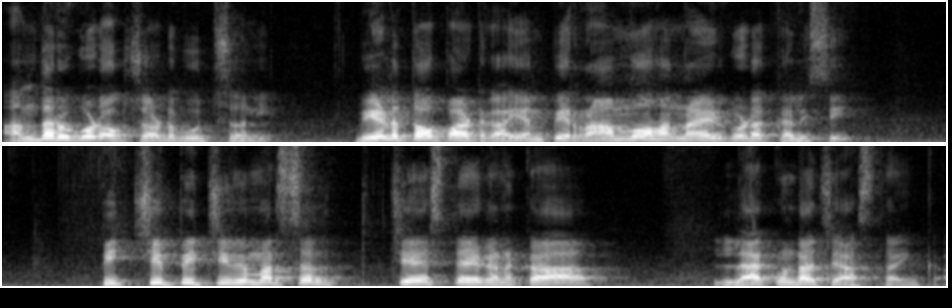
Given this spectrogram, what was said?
అందరూ కూడా ఒక చోట కూర్చొని వీళ్ళతో పాటుగా ఎంపీ రామ్మోహన్ నాయుడు కూడా కలిసి పిచ్చి పిచ్చి విమర్శలు చేస్తే గనక లేకుండా చేస్తా ఇంకా.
